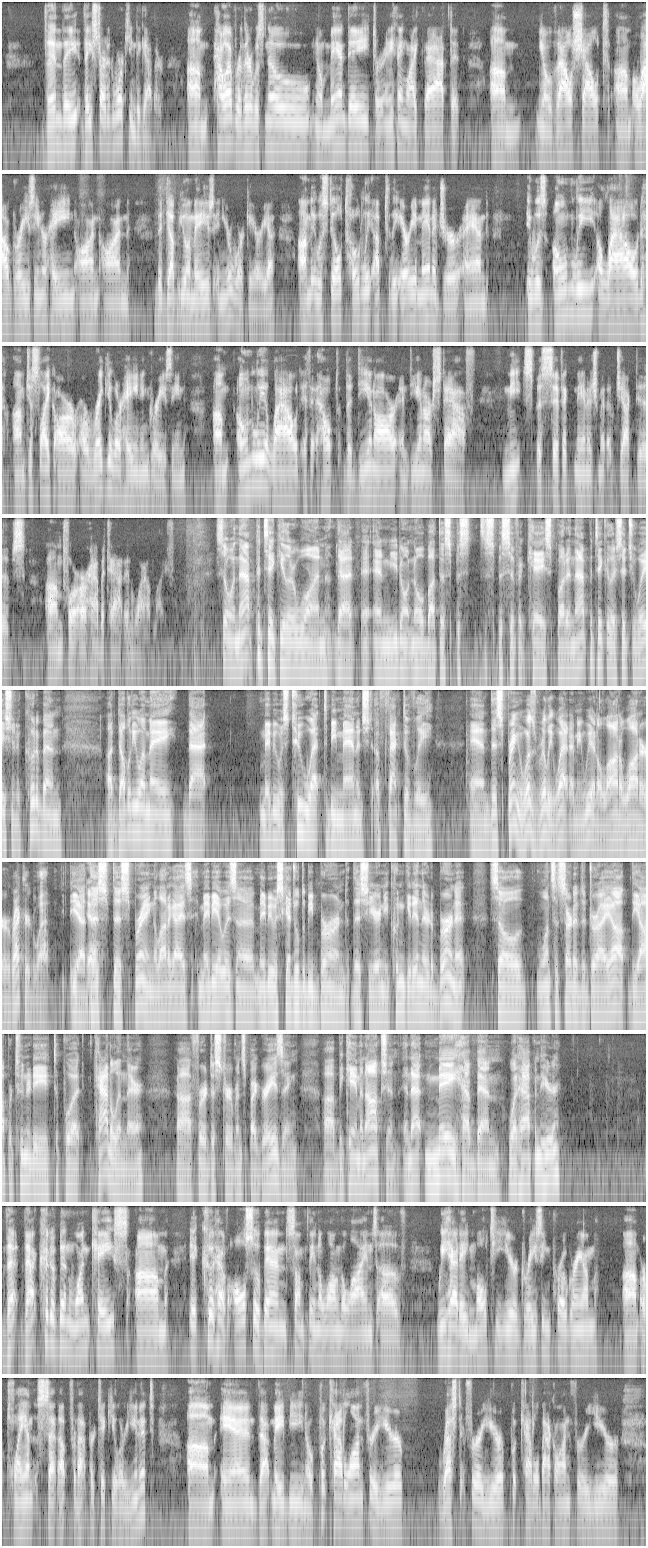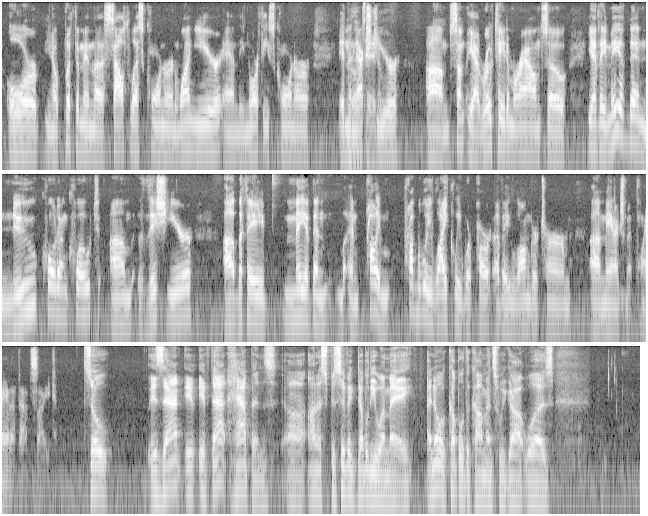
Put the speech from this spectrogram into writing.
then they, they started working together. Um, however, there was no you know mandate or anything like that that um, you know thou shalt um, allow grazing or haying on on the WMAs in your work area. Um, it was still totally up to the area manager and it was only allowed, um, just like our, our regular haying and grazing, um, only allowed if it helped the DNR and DNR staff meet specific management objectives um, for our habitat and wildlife. So in that particular one, that and you don't know about this spe- specific case, but in that particular situation, it could have been a WMA that maybe was too wet to be managed effectively and this spring it was really wet. I mean, we had a lot of water. Record wet. Yeah, yeah. this this spring, a lot of guys maybe it was uh, maybe it was scheduled to be burned this year, and you couldn't get in there to burn it. So once it started to dry up, the opportunity to put cattle in there uh, for a disturbance by grazing uh, became an option, and that may have been what happened here. That that could have been one case. Um, it could have also been something along the lines of we had a multi-year grazing program um, or plan set up for that particular unit, um, and that may be you know put cattle on for a year, rest it for a year, put cattle back on for a year, or you know put them in the southwest corner in one year and the northeast corner in the Rotate next 'em. year. Um, some yeah, rotate them around. So yeah, they may have been new, quote unquote, um, this year, uh, but they may have been and probably probably likely were part of a longer term uh, management plan at that site. So, is that if, if that happens uh, on a specific WMA? I know a couple of the comments we got was,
